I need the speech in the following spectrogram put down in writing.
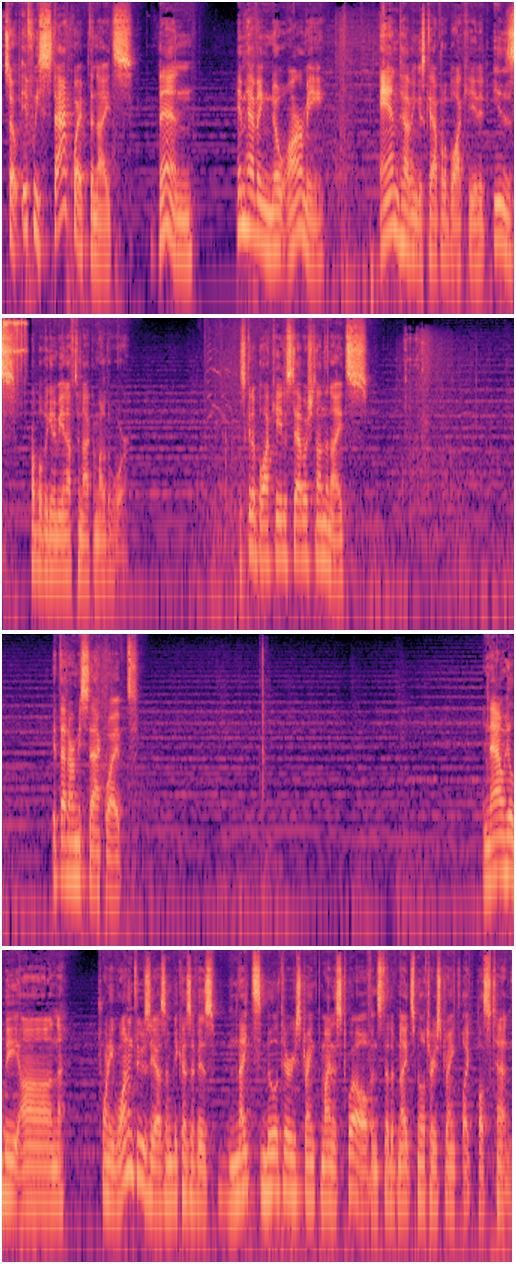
So if we stack wipe the knights, then him having no army and having his capital blockaded is probably going to be enough to knock him out of the war. Let's get a blockade established on the knights. Get that army stack wiped. And now he'll be on 21 enthusiasm because of his knight's military strength minus 12 instead of knight's military strength like plus 10.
